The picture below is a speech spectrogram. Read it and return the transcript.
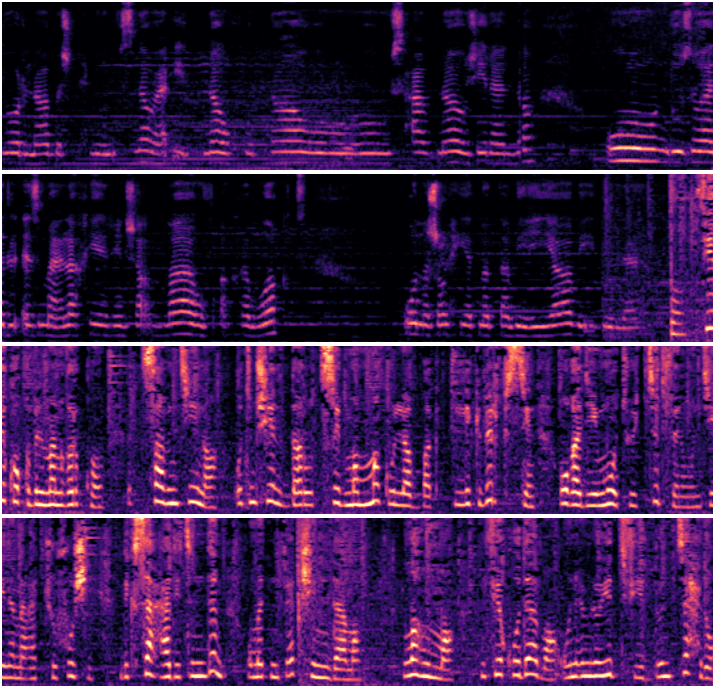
ديورنا باش نحميو نفسنا وعائلتنا وخوتنا وصحابنا وجيراننا وندوزو هاد الأزمة على خير إن شاء الله وفي أقرب وقت. ونرجعوا لحياتنا الطبيعية باذن الله. فيقوا قبل ما نغرقوا تصاب نتينا وتمشي للدار وتصيب ماماك ولا باك اللي كبر في السن وغادي يموت ويتدفن وانتينا ما عاد تشوفوشي. ديك الساعة غادي تندم وما تنفعكش الندامه اللهم نفيقوا دابا ونعملوا يد في يد ونتحدوا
